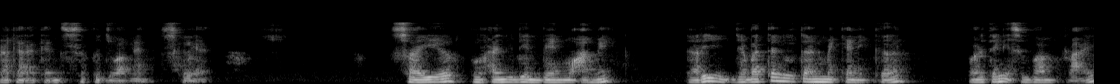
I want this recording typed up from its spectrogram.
rakan-rakan seperjuangan sekalian saya Burhanuddin bin Mohamed dari Jabatan Dutaan Mekanikal Politeknik Sebang Perai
